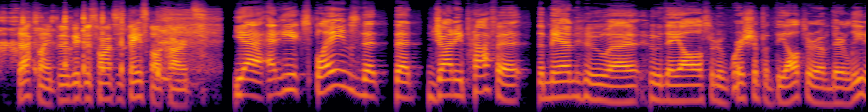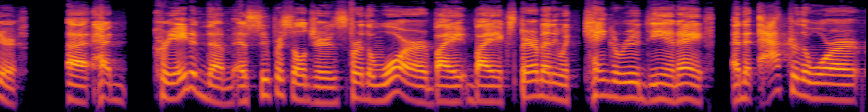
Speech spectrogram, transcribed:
Definitely. Booga just wants his baseball cards. Yeah, and he explains that that Johnny Prophet, the man who uh, who they all sort of worship at the altar of their leader, uh, had created them as super soldiers for the war by by experimenting with kangaroo DNA, and that after the war,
